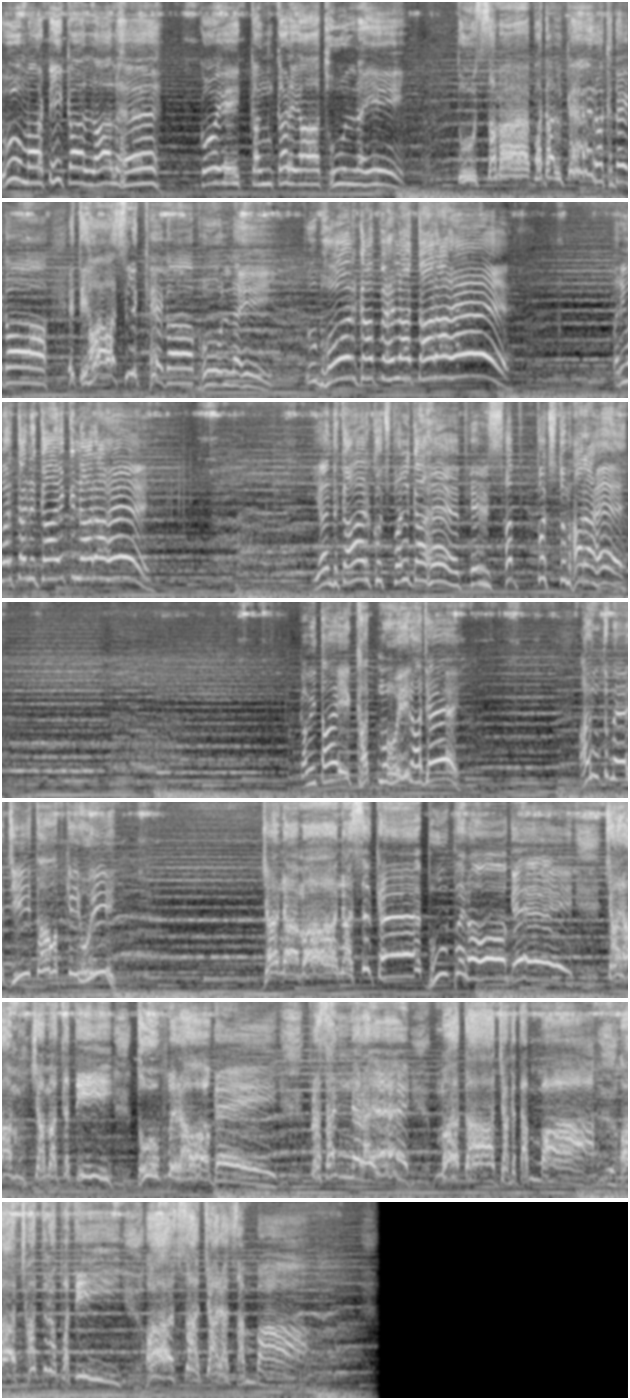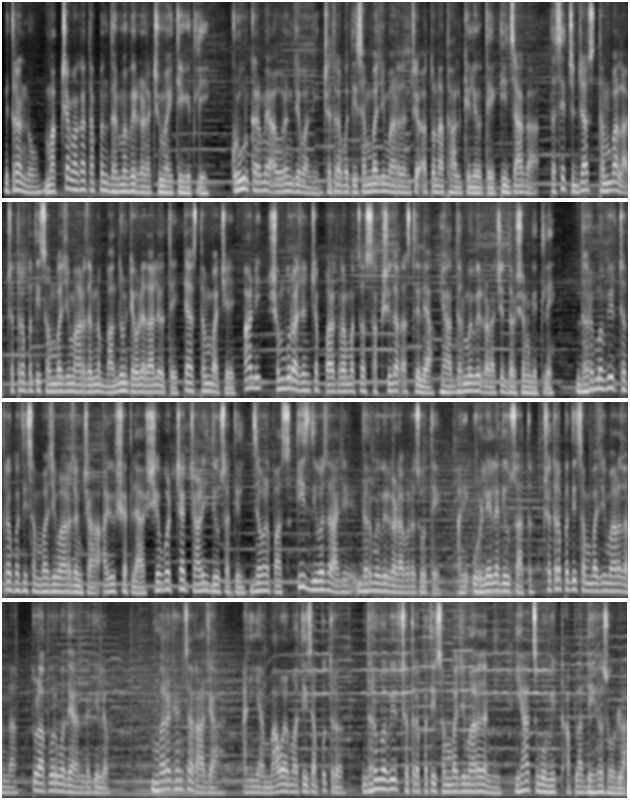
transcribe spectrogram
तू माटी का लाल है, कोई कंकड़ या धूल नहीं। तू समय बदल के रख देगा, इतिहास लिखेगा, भूल नहीं। तू भोर का पहला तारा है, परिवर्तन का एक नारा है। ये अंधकार कुछ पल का है, फिर सब कुछ तुम्हारा है। कविताएँ खत्म हुई, राजे। अंत में जीत आपकी हुई। जनमानस के भूप रहोगे, चरम चमकती धूप रहोगे। प्रसन्न रहे माता जगदम्बा और छत्रपति और सजर संबा मित्रांनो मागच्या भागात आपण धर्मवीर गडाची माहिती घेतली. क्रूर कर्मे औरंगजेबाने छत्रपती संभाजी महाराजांचे अतोनात हाल केले होते. ती जागा तसेच ज्या स्तंभाला छत्रपती संभाजी महाराजांना बांधून ठेवण्यात आले होते त्या स्तंभाचे आणि शंभूराजांच्या पराक्रमाचा साक्षीदार असलेल्या ह्या धर्मवीर गडाचे दर्शन घेतले. धर्मवीर छत्रपती संभाजी महाराजांच्या आयुष्यातल्या शेवटच्या चाळीस दिवसातील जवळपास तीस दिवस राजे धर्मवीर गडावरच होते आणि उरलेल्या दिवसात छत्रपती संभाजी महाराजांना तुळापूरमध्ये आणलं गेलं. मराठ्यांचा राजा आणि या मावळ मातीचा पुत्र धर्मवीर छत्रपती संभाजी महाराजांनी ह्याच भूमीत आपला देह सोडला.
